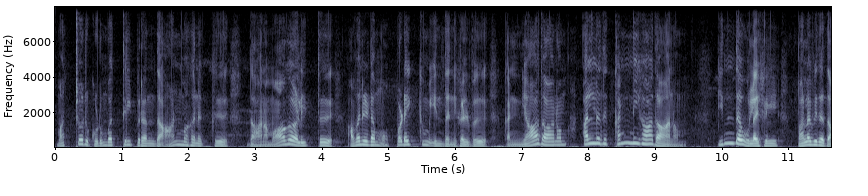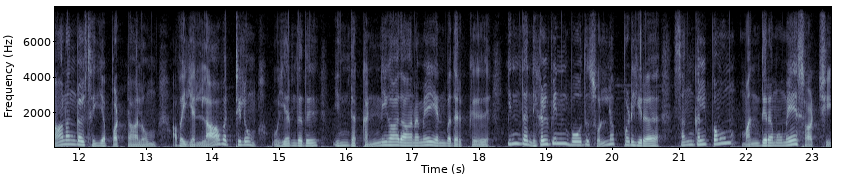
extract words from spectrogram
மற்றொரு குடும்பத்தில் பிறந்த ஆண்மகனுக்கு தானமாக அளித்து அவனிடம் ஒப்படைக்கும் இந்த நிகழ்வு கன்னியாதானம் அல்லது கன்னிகாதானம். இந்த உலகில் பலவித தானங்கள் செய்யப்பட்டாலும் அவை எல்லாவற்றிலும் உயர்ந்தது இந்த கன்னிகாதானமே என்பதற்கு இந்த நிகழ்வின் போது சொல்லப்படுகிற சங்கல்பமும் மந்திரமுமே சாட்சி.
